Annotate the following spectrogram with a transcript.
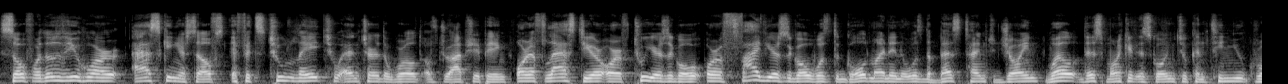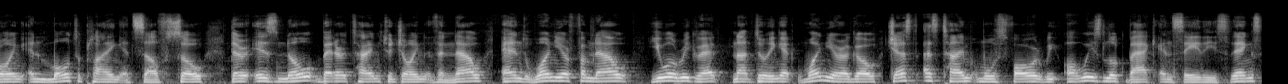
So for those of you who are asking yourselves if it's too late to enter the world of dropshipping, or if last year, or if two years ago, or if five years ago was the gold mine and it was the best time to join, well, this market is going to continue growing and multiplying itself. So there is no better time to join than now. And one year from now, you will regret not doing it one year ago. Just as time moves forward, we always look back and say these things.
